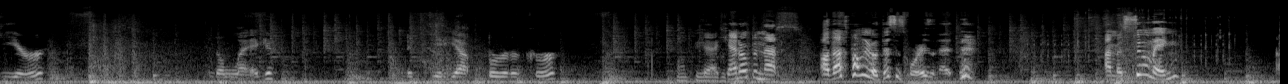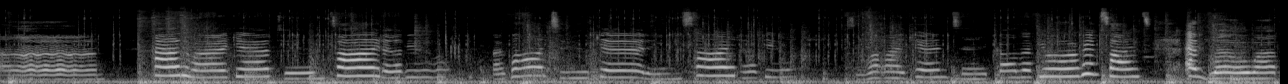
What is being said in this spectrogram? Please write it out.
gear. And a leg. And a giddy up birder Okay, I can't open that. Oh, that's probably what this is for, isn't it? I'm assuming. Um, how do I get inside of you? I want to get inside of you. So I can take all of your insides and blow up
